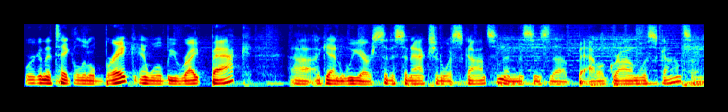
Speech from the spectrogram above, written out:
we're going to take a little break, and we'll be right back. Uh, again, we are Citizen Action Wisconsin, and this is uh, Battleground Wisconsin.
